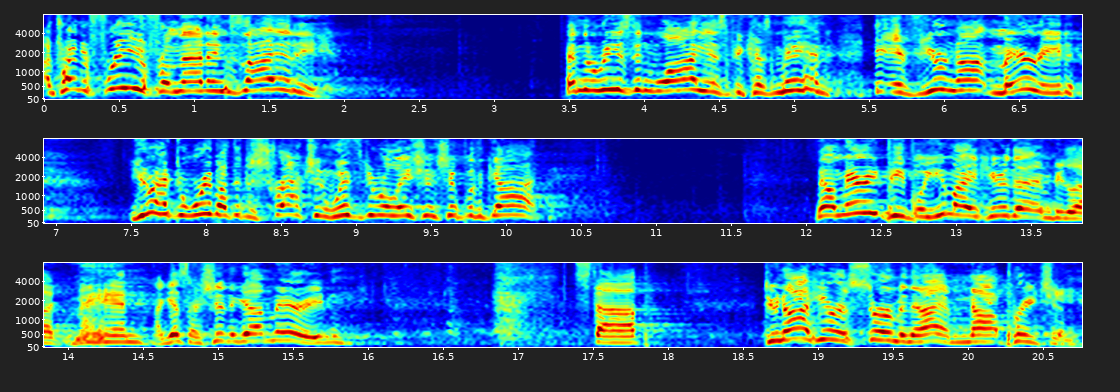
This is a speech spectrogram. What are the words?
I'm trying to free you from that anxiety. And the reason why is because, man, if you're not married, you don't have to worry about the distraction with your relationship with God. Now, married people, you might hear that and be like, man, I guess I shouldn't have got married. Stop. Do not hear a sermon that I am not preaching.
